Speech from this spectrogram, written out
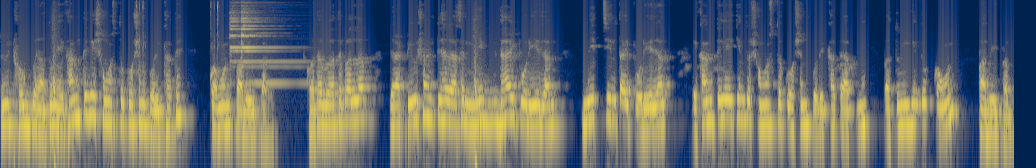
তুমি ঠকবে না, তুমি এখান থেকে সমস্ত কোশ্চেন পরীক্ষাতে কমন পাবেই পাবে। কথা বোঝাতে পারলাম? যারা টিউশন টিচার আছেন, নির্দ্বিধায় পড়িয়ে যান, নিশ্চিন্তায় পড়িয়ে যান, এখান থেকেই কিন্তু সমস্ত কোশ্চেন পরীক্ষাতে আপনি বা তুমি কিন্তু কমন পাবেই পাবে।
